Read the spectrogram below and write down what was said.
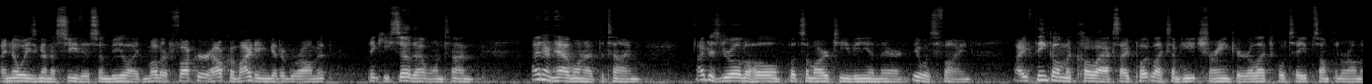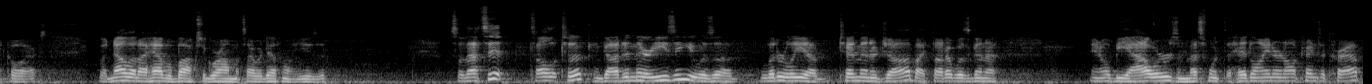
I know he's going to see this and be like, motherfucker, how come I didn't get a grommet? I think he said that one time. I didn't have one at the time. I just drilled a hole, put some RTV in there. It was fine. I think on the coax I put like some heat shrink or electrical tape, something around the coax. But now that I have a box of grommets, I would definitely use it. So that's it. That's all it took. And got in there easy. It was a literally a 10 minute job. I thought it was gonna, you know, be hours and mess with the headliner and all kinds of crap.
